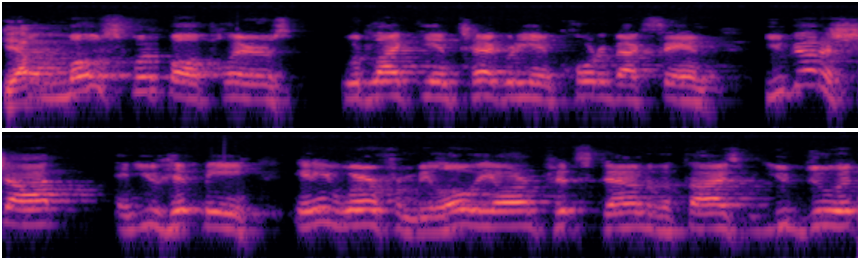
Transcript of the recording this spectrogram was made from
Yep. And most football players would like the integrity and quarterback saying, "You got a shot, and you hit me anywhere from below the armpits down to the thighs, but you do it."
